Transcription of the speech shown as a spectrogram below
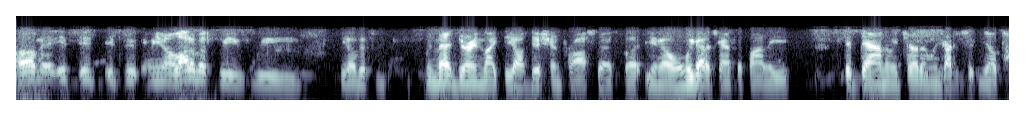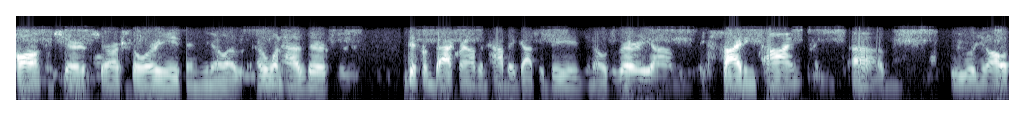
Um, it, it, it, it, you know, a lot of us we we, you know, this we met during like the audition process, but you know, when we got a chance to finally sit down with each other and we got to you know talk and share share our stories, and you know, everyone has their different backgrounds and how they got to be. You know, it was a very um, exciting time. Um, we were, you know,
